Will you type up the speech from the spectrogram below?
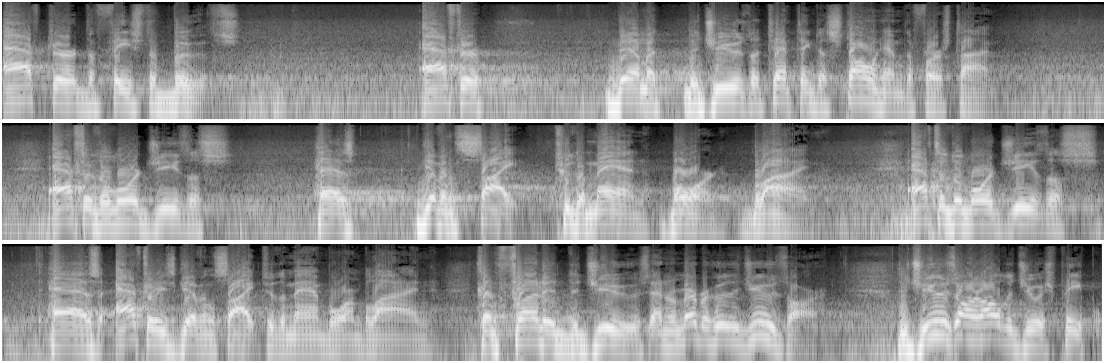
after the Feast of Booths. After them, uh, the Jews attempting to stone him the first time. After the Lord Jesus has given sight to the man born blind. After the Lord Jesus has, after he's given sight to the man born blind, confronted the Jews. And remember who the Jews are. The Jews aren't all the Jewish people.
